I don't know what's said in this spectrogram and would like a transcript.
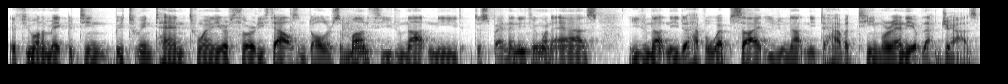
if you want to make between between 10 20 or 30 thousand dollars a month you do not need to spend anything on ads. You do not need to have a website. You do not need to have a team or any of that jazz.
